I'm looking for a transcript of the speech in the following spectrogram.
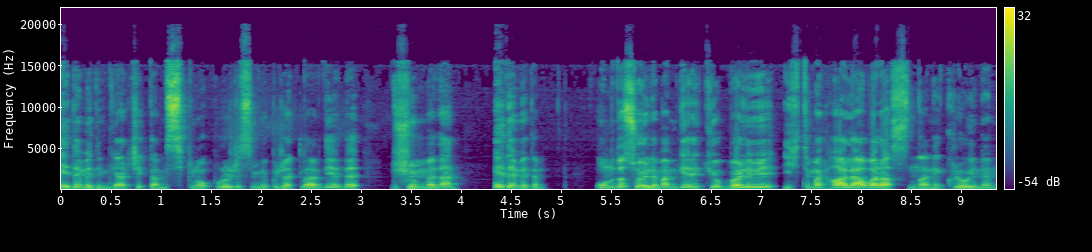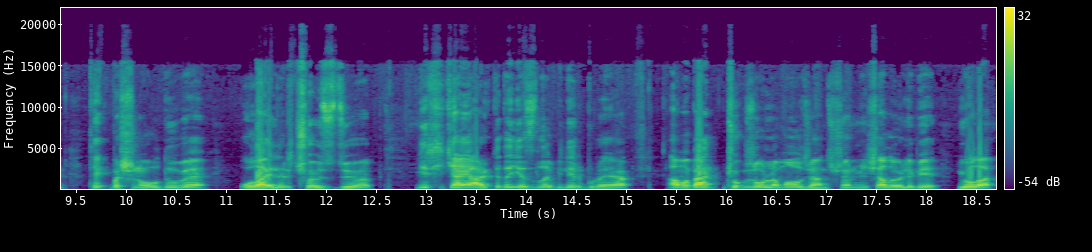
edemedim gerçekten. Bir spin-off projesi mi yapacaklar diye de düşünmeden edemedim. Onu da söylemem gerekiyor. Böyle bir ihtimal hala var aslında. Hani Chloe'nin tek başına olduğu ve olayları çözdüğü bir hikaye arkada yazılabilir buraya. Ama ben çok zorlama olacağını düşünüyorum. İnşallah öyle bir yola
